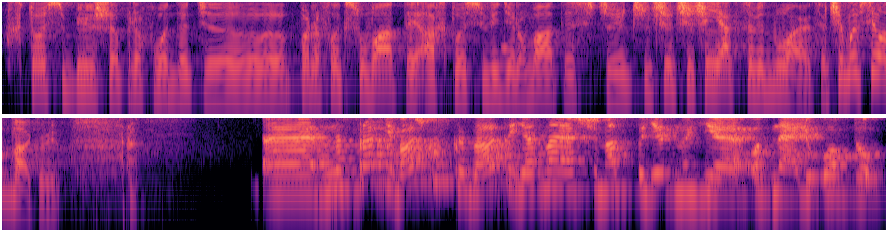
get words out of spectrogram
хтось більше приходить е, порефлексувати, а хтось відірватись? Чи, чи, чи, чи, чи як це відбувається? Чи ми всі однакові? Е, насправді важко сказати. Я знаю, що нас поєднує одне любов до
